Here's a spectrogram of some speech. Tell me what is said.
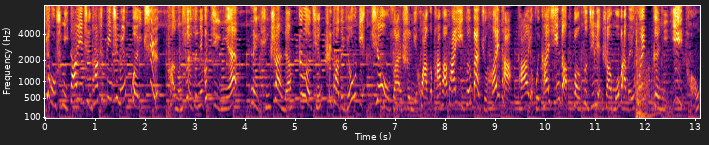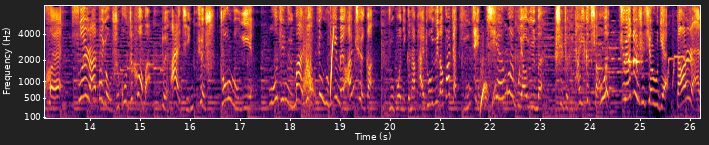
要是你答应请她吃冰淇淋回去，她能碎碎念个几年。内心善良、热情是她的优点，就算是你画个啪啪啪一分半去黑她，她也会开心的往自己脸上抹把煤灰，跟你一同黑。虽然她有时固执刻板，对爱情却始终如一。摩羯女慢热又容易没安全感，如果你跟她拍拖遇到发展瓶颈，千万要郁闷，试着给他一个强吻，绝对是切入点。当然，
